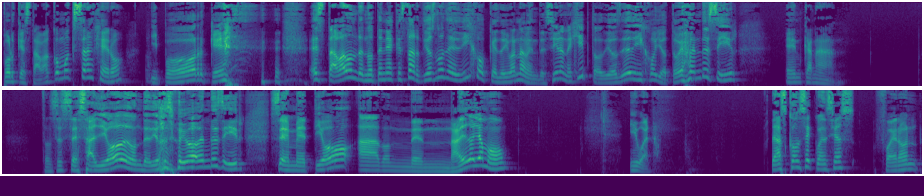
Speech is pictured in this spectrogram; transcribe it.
Porque estaba como extranjero y porque estaba donde no tenía que estar. Dios no le dijo que lo iban a bendecir en Egipto. Dios le dijo, yo te voy a bendecir en Canaán. Entonces se salió de donde Dios lo iba a bendecir, se metió a donde nadie lo llamó. Y bueno, las consecuencias fueron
